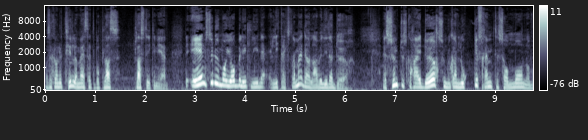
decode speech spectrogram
Og så kan du til og med sette på plass plastikken igjen. Det eneste du må jobbe litt, litt ekstra med, det er å lage en liten dør. Jeg syns du skal ha ei dør som du kan lukke frem til sommeren og,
